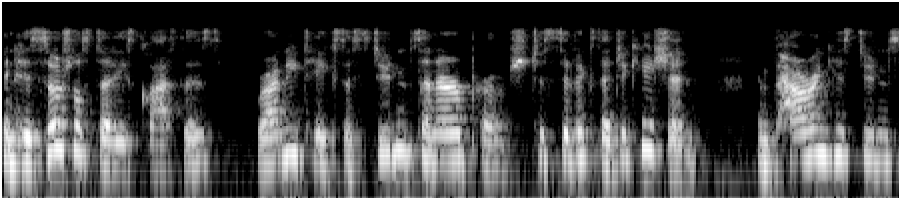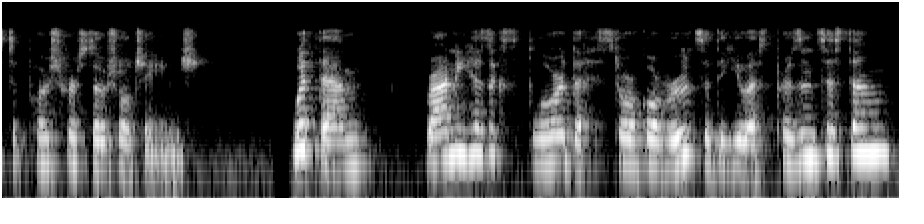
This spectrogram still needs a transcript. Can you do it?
In his social studies classes, Rodney takes a student centered approach to civics education, empowering his students to push for social change. With them, Rodney has explored the historical roots of the U.S. prison system,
